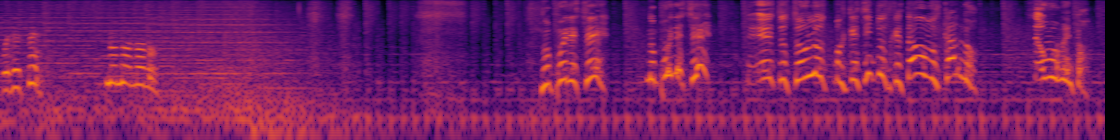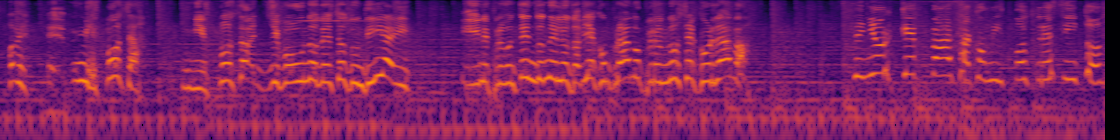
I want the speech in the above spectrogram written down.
Puede ser. No, no, no, no. No puede ser. No puede ser. Estos son los panquecitos que estaba buscando. Un momento. A ver, eh, mi esposa. Mi esposa llevó uno de estos un día y, y le pregunté en dónde los había comprado, pero no se acordaba. Señor, ¿qué pasa con mis postrecitos?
